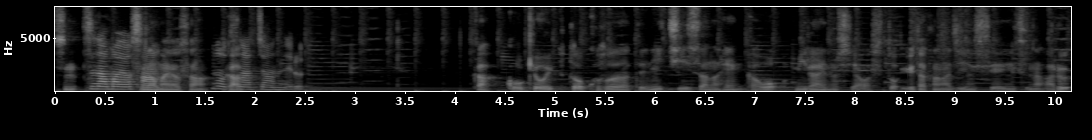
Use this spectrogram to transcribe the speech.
つつなまよつさなんのつながチャンネル。学校教育と子育てに小さな変化を未来の幸せと豊かな人生につながる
